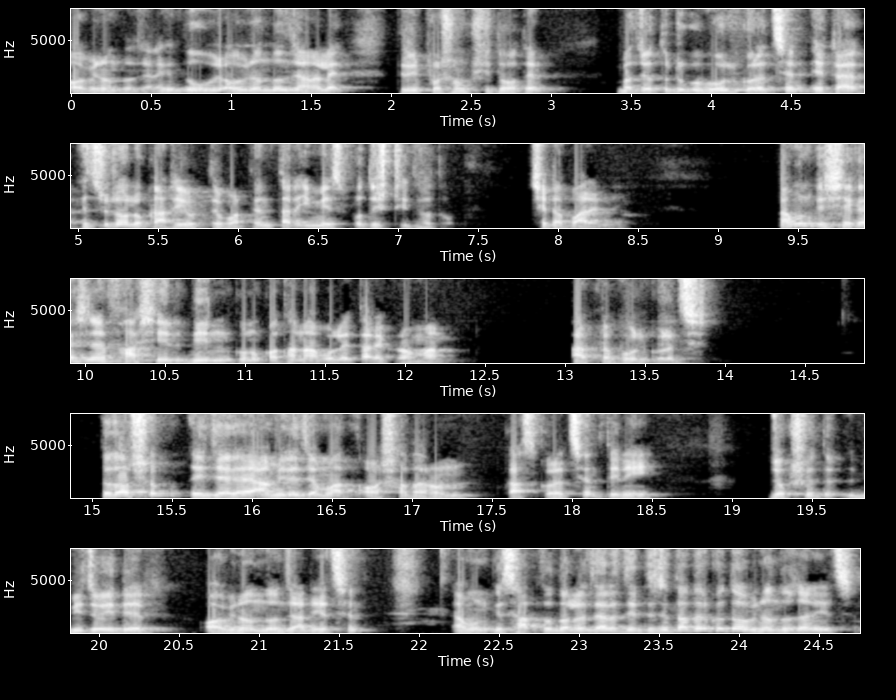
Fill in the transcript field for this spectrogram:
অভিনন্দন জানাই? কিন্তু অভিনন্দন জানালে তিনি প্রশংসিত হতেন বা যতটুকু ভুল করেছেন, এটা কিছুটা হলেও কাটিয়ে উঠতে পারতেন, তার ইমেজ প্রতিষ্ঠিত হতো। সেটা পারেননি। এমনকি শেখ হাসিনার ফাঁসির দিন কোনো কথা না বলে তারেক রহমান আরেকটা ভুল করেছেন। তো দর্শক, এই জায়গায় আমিরে জামাত অসাধারণ কাজ করেছেন। তিনি যোগসূত্র বিজয়ীদের অভিনন্দন জানিয়েছেন। এমনকি ছাত্র দলের যারা জিতেছে তাদেরকে তো অভিনন্দন জানিয়েছেন।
